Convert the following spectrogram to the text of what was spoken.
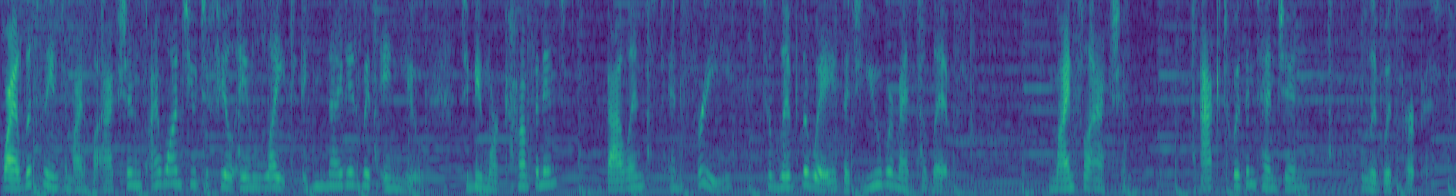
While listening to Mindful Actions, I want you to feel a light ignited within you to be more confident, balanced, and free to live the way that you were meant to live. Mindful Actions act with intention, live with purpose.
